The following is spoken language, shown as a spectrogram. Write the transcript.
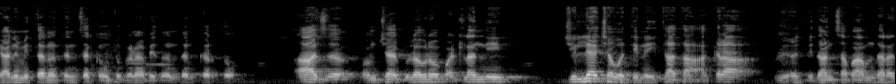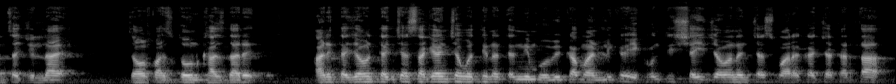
या निमित्तानं त्यांचं कौतुक आणि अभिनंदन करतो. आज आमच्या गुलाबराव पाटलांनी जिल्ह्याच्या वतीने इथं आता अकरा वि- विधानसभा आमदारांचा जिल्हा आहे जवळपास दोन खासदार आहेत आणि त्याच्यावर त्यांच्या सगळ्यांच्या वतीनं त्यांनी भूमिका मांडली की एकोणतीस शहीद जवानांच्या स्मारकाच्या करता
